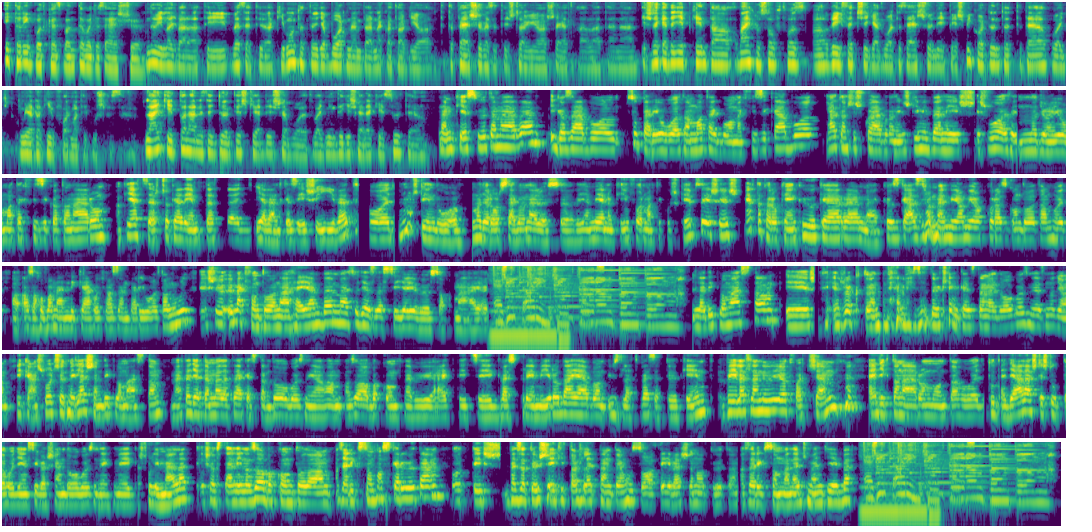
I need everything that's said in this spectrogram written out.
Itt a Ring Podcastban te vagy az első női nagyvállalati vezető, aki mondhatna, hogy a board membernek a tagja, tehát a felső vezetés tagja a saját vállalatánál. És neked egyébként a Microsofthoz a végzettséged volt az első lépés. Mikor döntötted el, hogy mérnök informatikus leszel? Lányként talán ez egy döntés kérdése volt, vagy mindig is erre készültél? Nem készültem erre. Igazából szuper jó voltam matekból, meg fizikából. Általános iskolában is, gimiben is, és volt egy nagyon jó matek fizika tanárom, aki egyszer csak elém tett egy jelentkezési ívet, hogy most indul Magyarországon először ilyen mérnöki informatikus képzés, és miért akarok én külkerre, meg közgázra menni, ami akkor azt gondoltam, hogy az, ahova menni kell, hogyha az ember jól tanul, és ő, ő megfontolná a helyemben, mert hogy ez lesz így a jövő szakmája. Ez itt a Ring Lediplomáztam, és én rögtön vezetőként kezdtem el dolgozni, ez nagyon pikáns volt, sőt, még le sem diplomáztam, mert egyetem mellett elkezdtem dolgozni az Albakomp nevű IT cég Veszprémi irodájában üzletvezetőként. Véletlenül jött, vagy sem. Egyik tanárom mondta, hogy tud egy állást, és tudta, hogy én szívesen dolgoznék még a suli mellett. És aztán én az Albakomtól az Ericssonhoz kerültem, ott is vezetőségi tag lettem, 26 évesen ott ültem az Ericsson menedzsmentjébe. Ez itt a Ring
